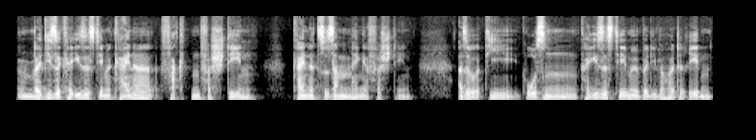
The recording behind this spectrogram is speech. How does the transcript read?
Weil diese KI-Systeme keine Fakten verstehen, keine Zusammenhänge verstehen. Also die großen KI-Systeme, über die wir heute reden,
